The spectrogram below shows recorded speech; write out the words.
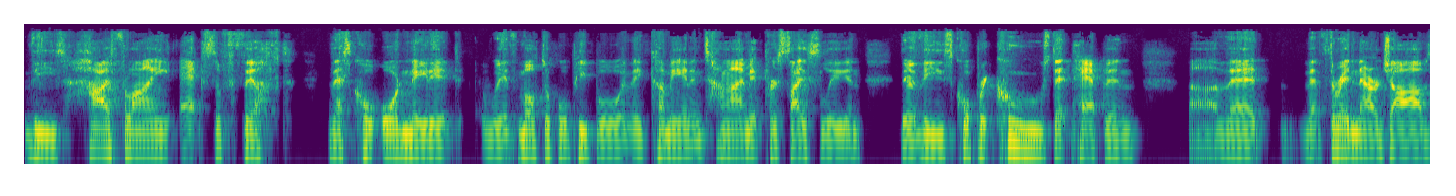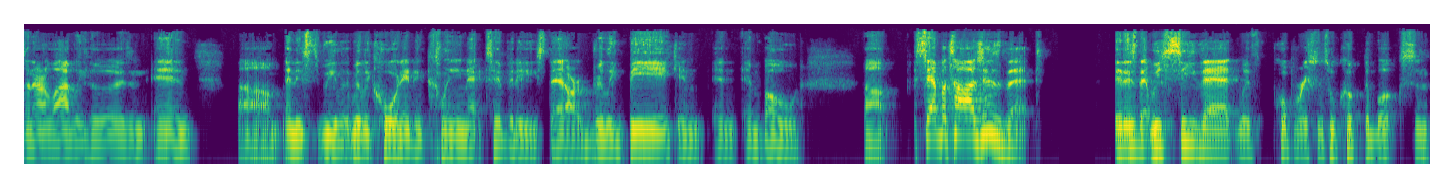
these high flying acts of theft that's coordinated with multiple people and they come in and time it precisely and there are these corporate coups that happen uh, that that threaten our jobs and our livelihoods and and um, and these really really coordinated and clean activities that are really big and and, and bold. Uh, sabotage is that. It is that we see that with corporations who cook the books and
